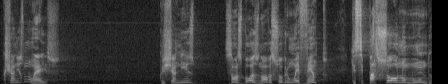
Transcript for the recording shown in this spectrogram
O cristianismo não é isso. O cristianismo são as boas novas sobre um evento que se passou no mundo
